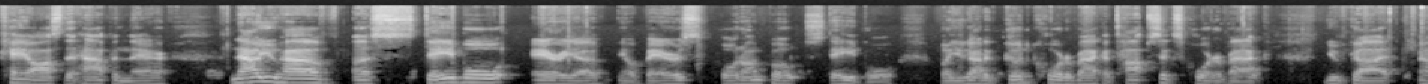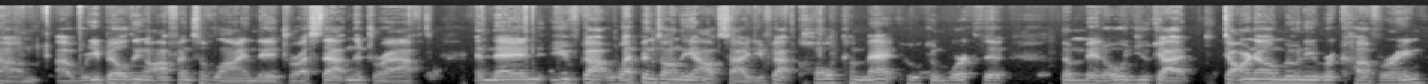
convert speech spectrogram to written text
chaos that happened there. Now you have a stable area, you know, Bears, quote unquote, stable, but you got a good quarterback, a top six quarterback. You've got um, a rebuilding offensive line. They addressed that in the draft. And then you've got weapons on the outside. You've got Cole Kmet who can work the the middle. You've got Darnell Mooney recovering.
